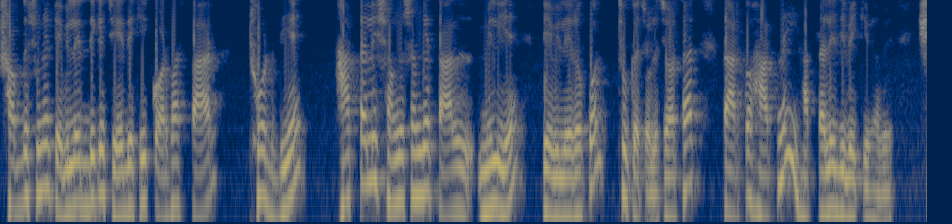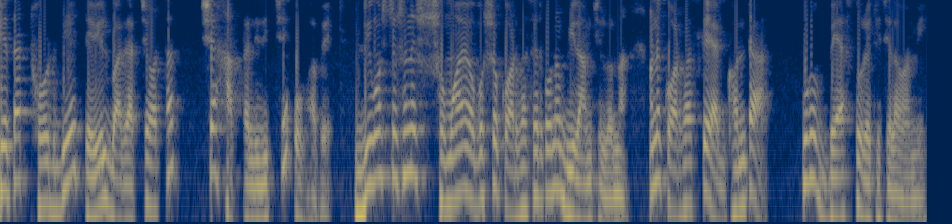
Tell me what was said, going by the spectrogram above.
শব্দ শুনে টেবিলের দিকে চেয়ে দেখি করভাস তার ঠোঁট দিয়ে হাততালির সঙ্গে সঙ্গে তাল মিলিয়ে টেবিলের ওপর ঠুকে চলেছে। অর্থাৎ তার তো হাত নেই, হাততালি দিবে কীভাবে? সে তার ঠোঁট দিয়ে টেবিল বাজাচ্ছে, অর্থাৎ সে হাততালি দিচ্ছে ওভাবে। ডিমনস্ট্রেশনের সময় অবশ্য করভাসের কোনো বিরাম ছিল না। মানে করভাসকে এক ঘণ্টা পুরো ব্যস্ত রেখেছিলাম আমি।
